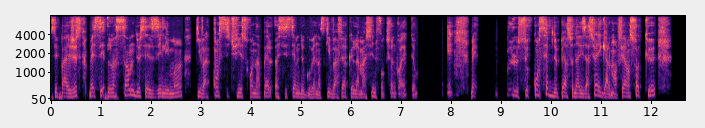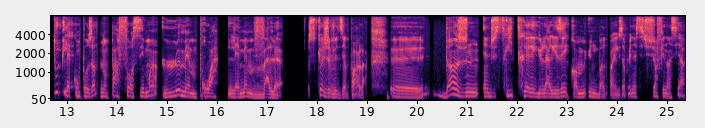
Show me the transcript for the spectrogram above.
c'est pas juste, mais c'est l'ensemble de ces éléments qui va constituer ce qu'on appelle un système de gouvernance, qui va faire que la machine fonctionne correctement. Mais ce concept de personnalisation également fait en sorte que toutes les composantes n'ont pas forcément le même poids, les mêmes valeurs ce que je veux dire par là, euh, dans une industrie très régularisée comme une banque, par exemple, une institution financière,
